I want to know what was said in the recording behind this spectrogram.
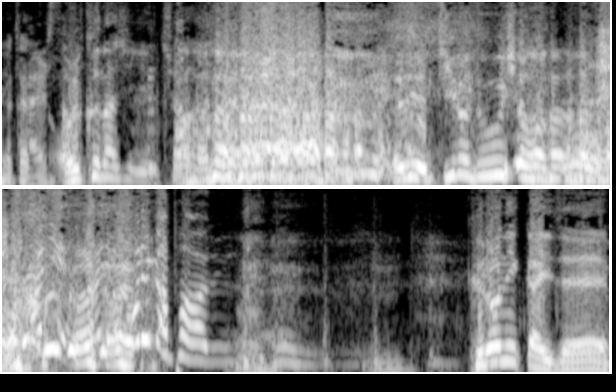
약간 잘 써. 얼큰하시게 취향 어디 뒤로 누우셔갖고. 아니 아니 허리가 아파가지고. 그러니까 이제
